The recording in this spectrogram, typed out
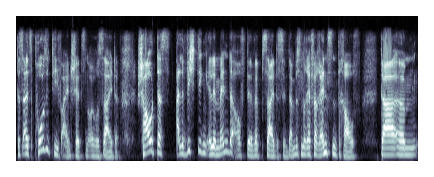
das als positiv einschätzen, eure Seite. Schaut, dass alle wichtigen Elemente auf der Webseite sind. Da müssen Referenzen drauf. Da ähm,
